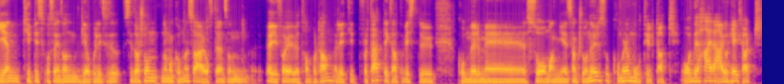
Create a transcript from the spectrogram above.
igjen typisk også i en sånn geopolitisk situasjon. Når man kommer, så er det ofte en sånn øye for øye, tann for tann, eller titt for tatt. Hvis du kommer med så mange sanksjoner, så kommer det mottiltak. Og det her er jo helt klart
